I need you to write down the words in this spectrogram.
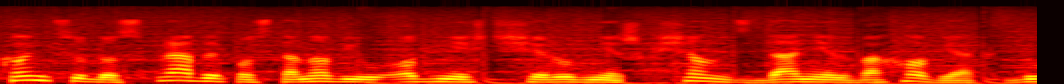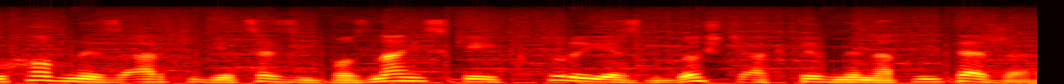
W końcu do sprawy postanowił odnieść się również ksiądz Daniel Wachowiak, duchowny z archidiecezji poznańskiej, który jest dość aktywny na Twitterze.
